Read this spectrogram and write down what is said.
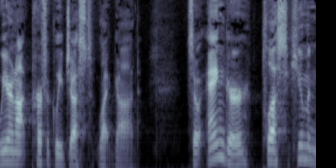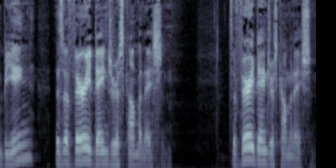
we are not perfectly just like God. So, anger plus human being is a very dangerous combination. It's a very dangerous combination.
